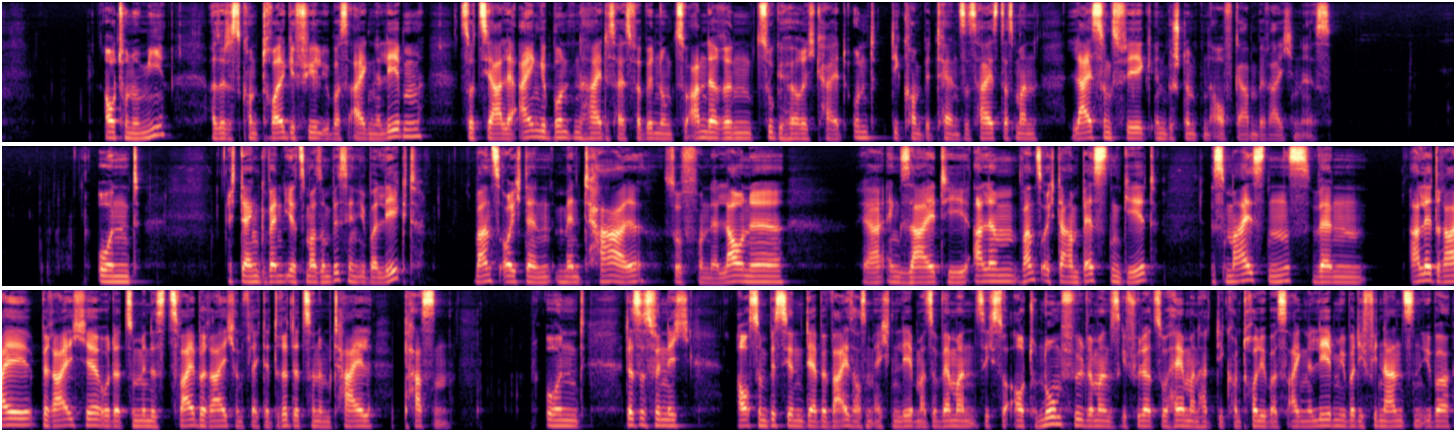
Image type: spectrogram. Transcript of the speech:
Autonomie, also das Kontrollgefühl über das eigene Leben, soziale Eingebundenheit, das heißt Verbindung zu anderen, Zugehörigkeit und die Kompetenz. Das heißt, dass man leistungsfähig in bestimmten Aufgabenbereichen ist. Und ich denke, wenn ihr jetzt mal so ein bisschen überlegt, wann es euch denn mental, so von der Laune, ja, Anxiety, allem, wann es euch da am besten geht, ist meistens, wenn alle drei Bereiche oder zumindest zwei Bereiche und vielleicht der dritte zu einem Teil passen. Und das ist, finde ich, auch so ein bisschen der Beweis aus dem echten Leben. Also wenn man sich so autonom fühlt, wenn man das Gefühl hat, so hey, man hat die Kontrolle über das eigene Leben, über die Finanzen, über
